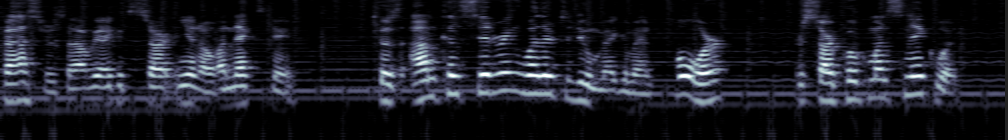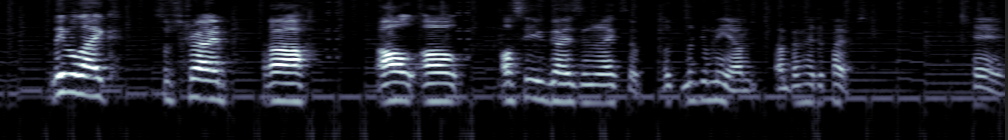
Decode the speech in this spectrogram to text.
faster. So that way I can start, you know, a next game. Because I'm considering whether to do Mega Man 4 or start Pokemon Snakewood. Leave a like, subscribe. Uh, I'll I'll I'll see you guys in the next episode. Look look at me. I'm I'm behind the pipes. Hey.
